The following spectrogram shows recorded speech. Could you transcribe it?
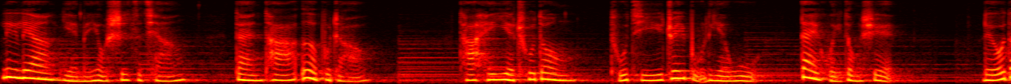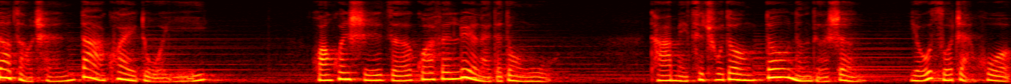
力量也没有狮子强，但它饿不着，它黑夜出动，突击追捕猎物，带回洞穴。留到早晨，大快朵颐；黄昏时则瓜分掠来的动物。他每次出动都能得胜，有所斩获，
